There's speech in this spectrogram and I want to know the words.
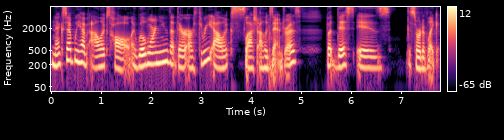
Next up, we have Alex Hall. I will warn you that there are three Alex slash Alexandras, but this is the sort of like,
